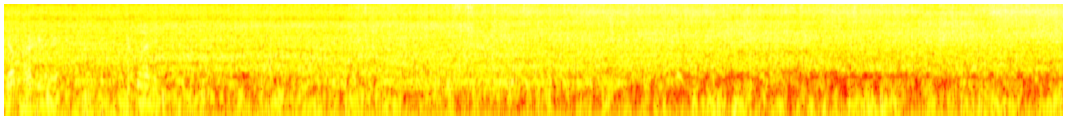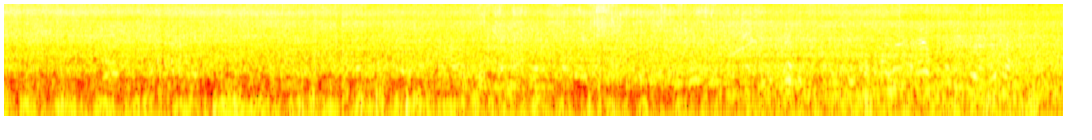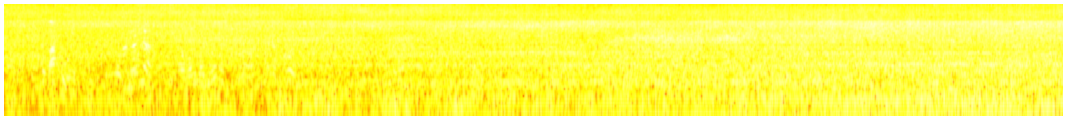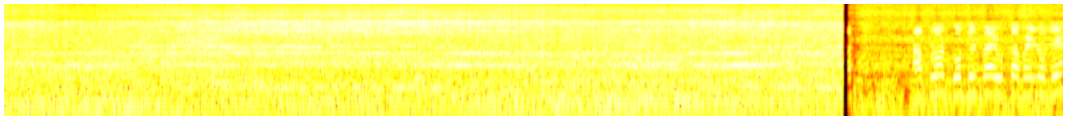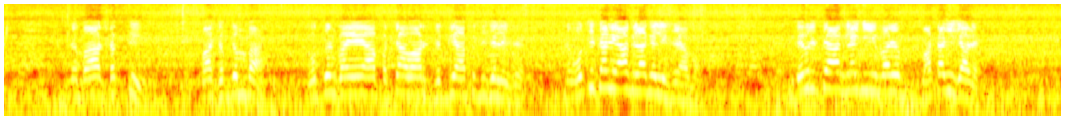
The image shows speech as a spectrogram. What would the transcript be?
ভাড়া কিনবে তুলে দিন આ પ્લોટ ગોરધનભાઈ ઉકાભાઈનો છે અને મા શક્તિ મા જગદંબા. ગોરધનભાઈએ આ પચાસ વાર જગ્યા આપી દીધેલી છે. અને ઓચિતાની આગ લાગેલી છે આમાં. કેવી રીતે આગ લાગી મારે માતાજી જાણે.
